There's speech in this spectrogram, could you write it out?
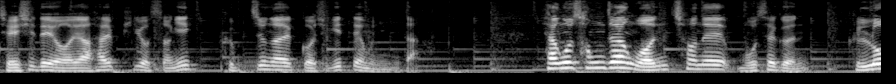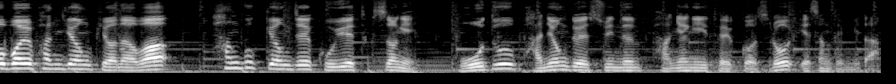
제시되어야 할 필요성이 급증할 것이기 때문입니다. 향후 성장 원천의 모색은 글로벌 환경 변화와 한국 경제 고유의 특성이 모두 반영될 수 있는 방향이 될 것으로 예상됩니다.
